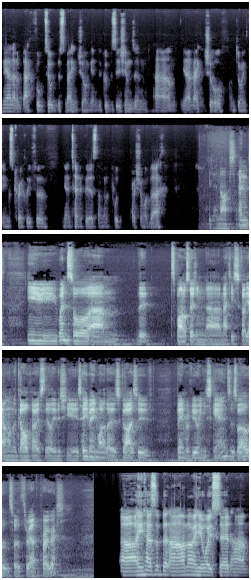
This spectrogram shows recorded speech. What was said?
now that I'm back full tilt, just making sure I'm getting the good positions and um, you know making sure I'm doing things correctly for you know technically that's not going to put pressure on my back. Yeah, nice. And you went and saw um, the spinal surgeon uh, Matthew Scott Young on the Gold Coast earlier this year. Has he been one of those guys who've been reviewing your scans as well, sort of throughout the progress? Uh, he hasn't, but uh, I know he always said, um,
